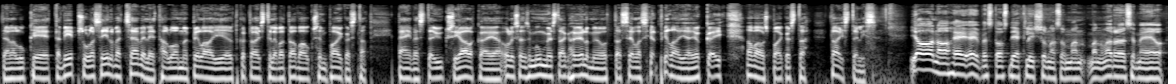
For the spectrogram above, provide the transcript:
täällä lukee, että Vepsulla selvät sävelet haluamme pelaajia, jotka taistelevat avauksen paikasta päivästä yksi alkaen. Ja olisihan se mun mielestä aika hölmöä ottaa sellaisia pelaajia, jotka ei avauspaikasta taistelisi. Ja, no, hej, hej förstås de klyschorna som man, man, man rör sig med. Och,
